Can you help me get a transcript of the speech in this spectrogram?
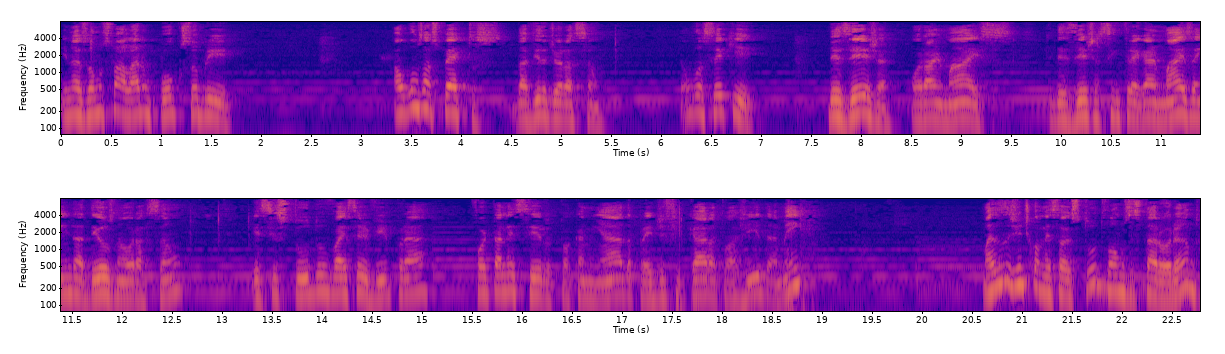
E nós vamos falar um pouco sobre alguns aspectos da vida de oração. Então você que deseja orar mais, que deseja se entregar mais ainda a Deus na oração, esse estudo vai servir para fortalecer a tua caminhada, para edificar a tua vida, amém? Mas antes da gente começar o estudo, vamos estar orando,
